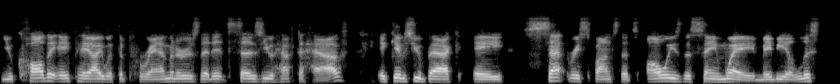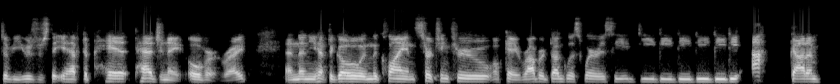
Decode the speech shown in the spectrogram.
you call the API with the parameters that it says you have to have. It gives you back a set response that's always the same way, maybe a list of users that you have to paginate over, right? And then you have to go in the client searching through, okay, Robert Douglas, where is he? D, D, D, D, D, D. Ah, got him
